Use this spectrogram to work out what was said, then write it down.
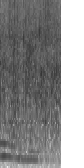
非常的非常的软性面。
